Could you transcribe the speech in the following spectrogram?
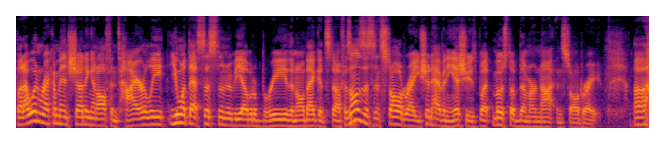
but I wouldn't recommend shutting it off entirely. You want that system to be able to breathe and all that good stuff. As long as it's installed right, you shouldn't have any issues, but most of them are not installed right. Uh,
